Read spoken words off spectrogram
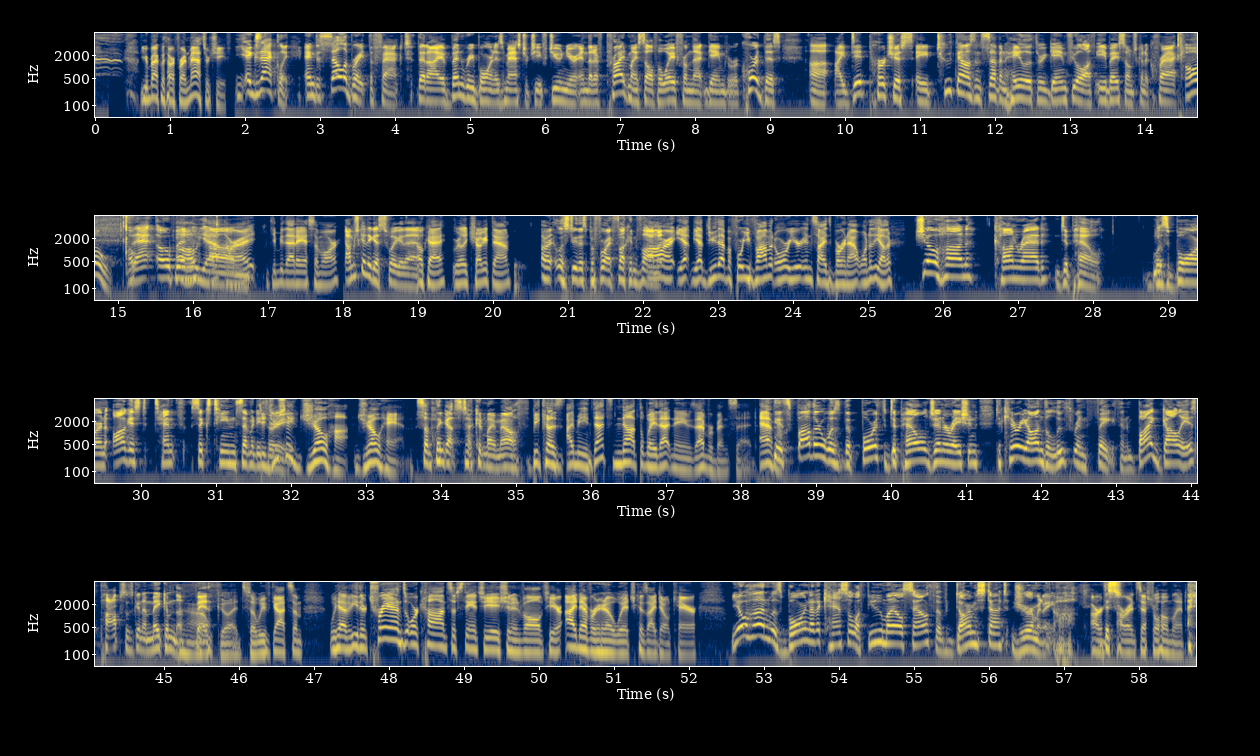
you're back with our friend Master Chief. Exactly. And to celebrate the fact that I have been reborn as Master Chief Jr. and that I've pried myself away from that game to record this, uh, I did purchase a 2007 Halo 3 game fuel off eBay, so I'm just going to crack Oh, oh, that open. oh yeah. all Um, right, give me that ASMR. I'm just going to get a swig of that. Okay, really chug it down. All right, let's do this before I fucking vomit. All right, yep, yep. Do that before you vomit or your insides burn out, one or the other. Johann Conrad Dippel was born August 10th, 1673. Did you say Johan? Johan? Something got stuck in my mouth. Because I mean, that's not the way that name's ever been said. Ever. His father was the fourth Dippel generation to carry on the Lutheran faith, and by golly, his pops was going to make him the Oh, fifth. good. So we've got some. We have either trans or consubstantiation involved here. I never know which because I don't care. Johann was born at a castle a few miles south of Darmstadt, Germany. Ah, our This- our ancestral homeland.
